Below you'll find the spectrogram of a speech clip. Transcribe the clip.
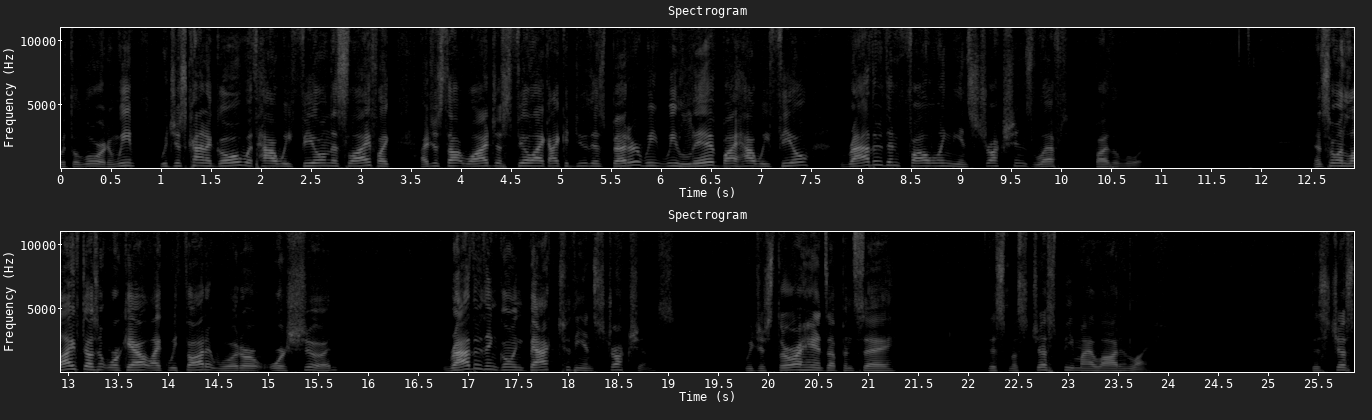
with the Lord. And we, we just kind of go with how we feel in this life. Like, I just thought, well, I just feel like I could do this better. We, we live by how we feel rather than following the instructions left by the Lord. And so when life doesn't work out like we thought it would or, or should, rather than going back to the instructions, we just throw our hands up and say, This must just be my lot in life. This just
